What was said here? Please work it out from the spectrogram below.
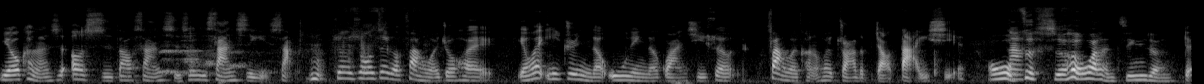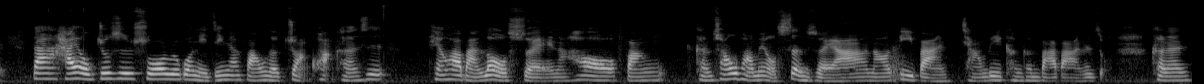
也有可能是二十到三十，甚至三十以上。嗯，所以说这个范围就会也会依据你的屋龄的关系，所以范围可能会抓的比较大一些。哦，那这十二万很惊人。对，当然还有就是说，如果你今天房屋的状况可能是天花板漏水，然后房。可能窗户旁边有渗水啊，然后地板、墙壁坑坑巴巴的那种，可能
